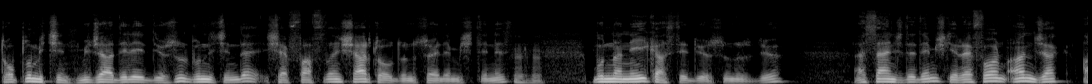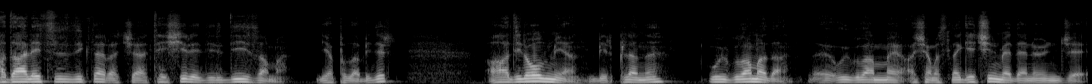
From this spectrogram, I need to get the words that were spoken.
toplum için mücadele ediyorsunuz. Bunun için de şeffaflığın şart olduğunu söylemiştiniz. Hı hı. Bununla neyi kastediyorsunuz diyor. Assange de demiş ki reform ancak adaletsizlikler açığa teşhir edildiği zaman yapılabilir. Adil olmayan bir planı uygulamadan, e, uygulanma aşamasına geçilmeden önce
